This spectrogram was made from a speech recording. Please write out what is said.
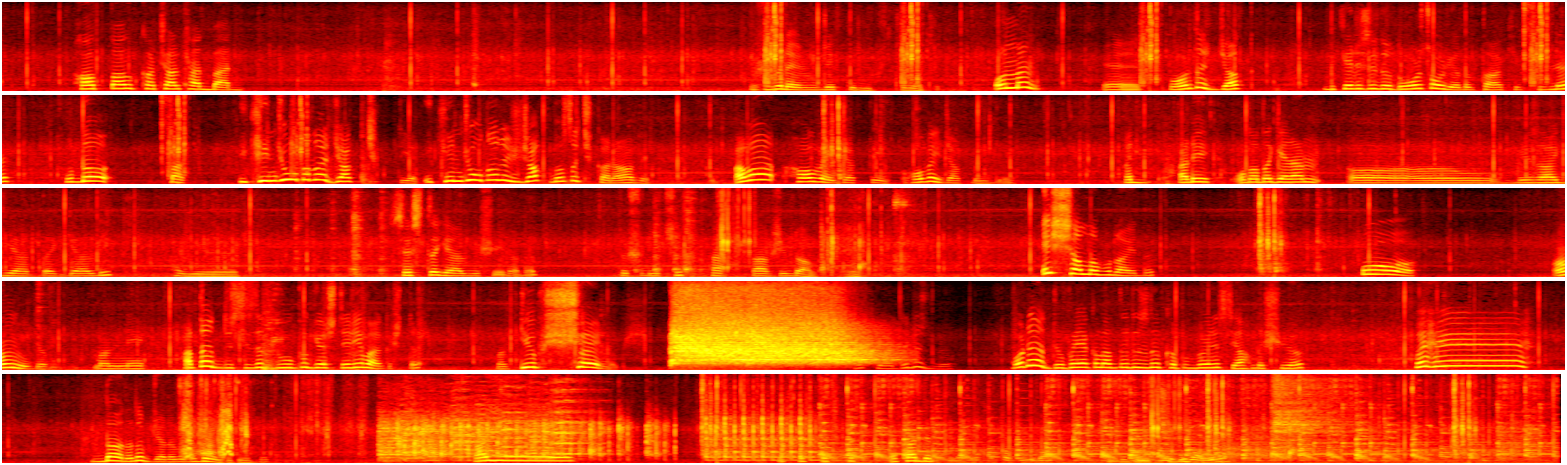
Halttan kaçarken ben. Örümcek girmiş Timothy. Oğlum ben e, bu arada Jack bir keresi de doğru söylüyordum takipçimle. Sonra bak ikinci odada Jack çıktı ya. İkinci odada Jack nasıl çıkar abi? Ama hallway Jack değil. Hallway Jack mıydı? Hani, hani odada gelen aa, biz hangi yerde geldik? Hayır. Ses de gelmiş şeylerden. Şunu içeyim. Heh tamam şimdi aldım. İnşallah buraydı. Oo. Almayacağım. Ben ne? Hatta size dupe'u göstereyim arkadaşlar. Bak dupe şöylemiş. Bak gördünüz mü? Bu arada dupe'a yakalandığınızda kapı böyle siyahlaşıyor. Ve he. Şimdi anladım canımı doldu diye. Hayır. Kaç kaç kaç kaç. Efendim.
